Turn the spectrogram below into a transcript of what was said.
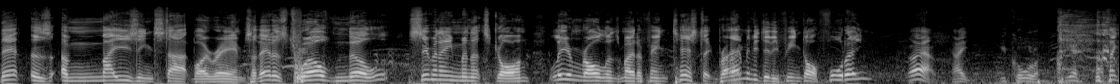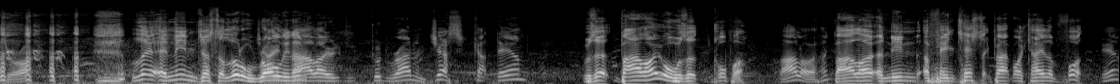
That is amazing start by Ram. So that is 12 0, 17 minutes gone. Liam Rowlands made a fantastic break. How many did he fend off? 14? Wow. Hey, you call it. Yeah, I think you're right. And then just a little Jay rolling in. Good run and just cut down. Was it Barlow or was it Copper? Barlow, I think. Barlow, and then a fantastic part by Caleb Foot. Yeah.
